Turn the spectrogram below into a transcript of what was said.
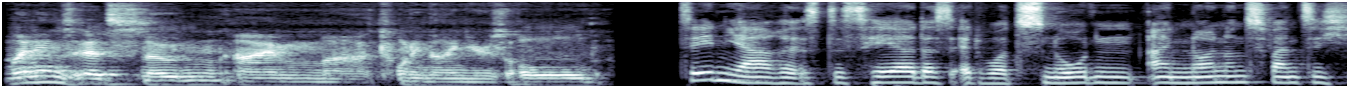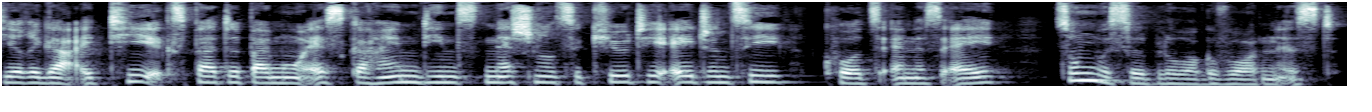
My name is Ed Snowden. I'm uh, 29 years old. Zehn Jahre ist es her, dass Edward Snowden, ein 29-jähriger IT-Experte beim US-Geheimdienst National Security Agency, kurz NSA, zum Whistleblower geworden ist.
